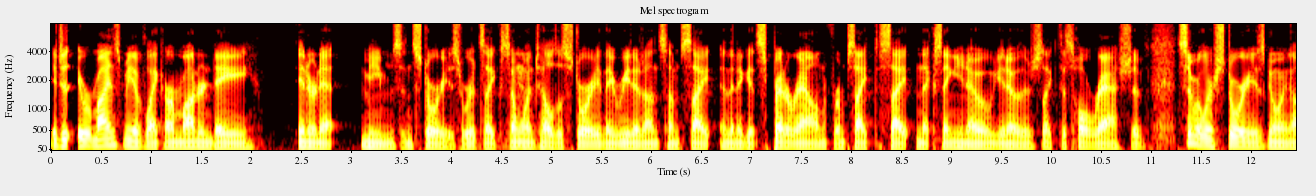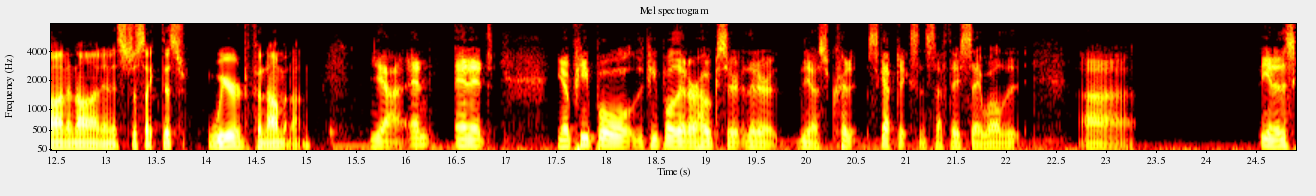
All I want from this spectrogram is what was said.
it just it reminds me of like our modern day internet memes and stories where it's like someone tells a story they read it on some site and then it gets spread around from site to site. And next thing you know you know there's like this whole rash of similar stories going on and on. And it's just like this weird phenomenon. Yeah, and and it, you know, people the people that are hoaxer that are you know crit- skeptics and stuff. They say, well, the, uh, you know, this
